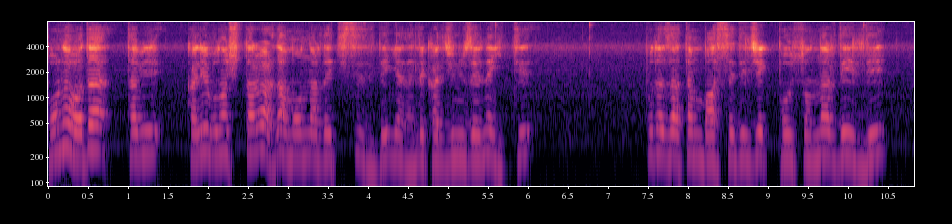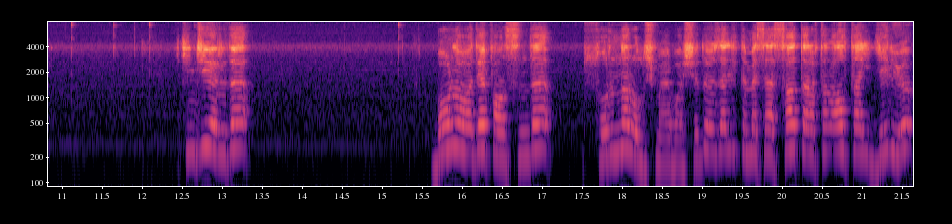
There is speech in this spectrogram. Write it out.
Bornova'da tabi kaleye bulan şutlar vardı ama onlar da etkisizdi. Genelde kalecinin üzerine gitti. Bu da zaten bahsedilecek pozisyonlar değildi. İkinci yarıda Bornova defansında sorunlar oluşmaya başladı. Özellikle mesela sağ taraftan Altay geliyor,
